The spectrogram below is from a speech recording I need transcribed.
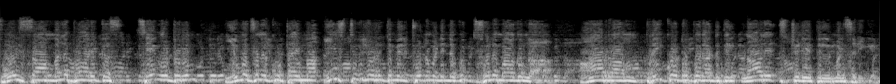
Force Malabaricus ചേങ്ങോട്ടൂറും യുവജന കൂട്ടായ്മ ഈസ്റ്റ് വില്ലൂരും തമ്മിൽ ടൂർണമെന്റിന്റെ ഉജ്ജ്വലമാകുന്ന ആറാം പ്രീ ക്വാർട്ടർ പോരാട്ടത്തിൽ നാളെ സ്റ്റേഡിയത്തിൽ മത്സരിക്കും.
